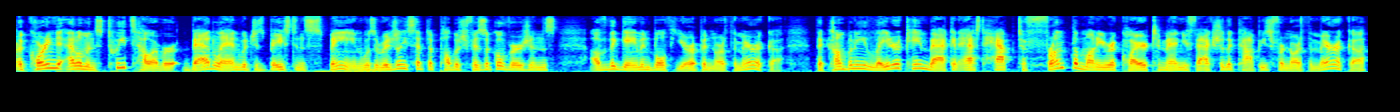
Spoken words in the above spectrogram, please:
according to Adelman's tweets, however, Badland, which is based in Spain, was originally set to publish physical versions of the game in both Europe and North America. The company later came back and asked Happ to front the money required to manufacture the copies for North America,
